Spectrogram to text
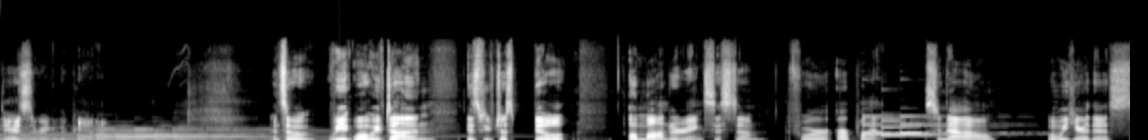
There's the regular. And so we what we've done is we've just built a monitoring system for our plant. So now when we hear this,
